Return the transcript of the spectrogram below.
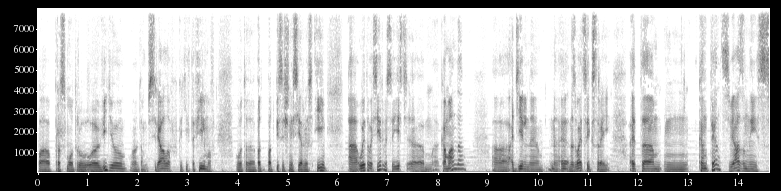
по просмотру э, видео, там, сериалов, каких-то фильмов, вот, э, под, подписочный сервис. И у этого сервиса есть э, команда, а, отдельная, э, называется X-Ray. Это контент, связанный с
